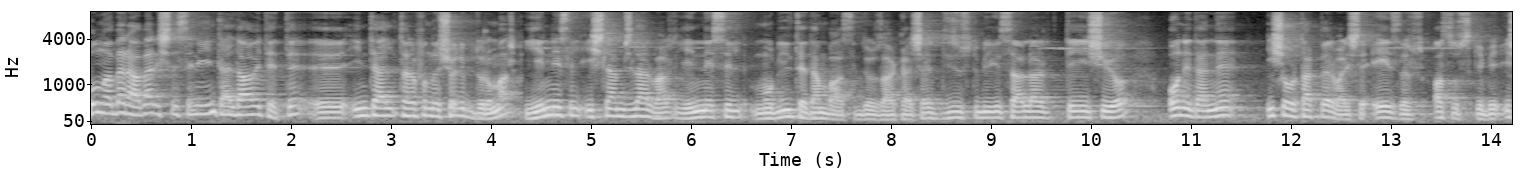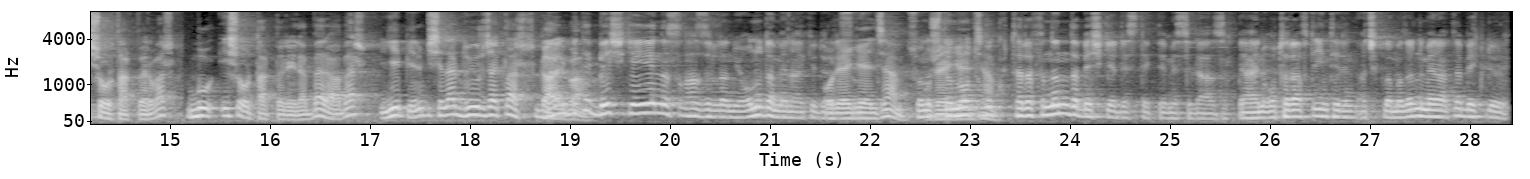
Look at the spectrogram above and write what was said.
Bununla beraber işte seni Intel davet etti. Ee, Intel tarafında şöyle bir durum var. Yeni nesil işlemciler var. Yeni nesil mobiliteden bahsediyoruz arkadaşlar. Dizüstü bilgisayarlar değişiyor. O nedenle İş ortakları var işte Acer, Asus gibi iş ortakları var. Bu iş ortaklarıyla beraber yepyeni bir şeyler duyuracaklar galiba. Ben bir de 5G'ye nasıl hazırlanıyor onu da merak ediyorum. Oraya geleceğim. Sonuçta Oraya notebook geleceğim. tarafının da 5G desteklemesi lazım. Yani o tarafta Intel'in açıklamalarını merakla bekliyorum.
